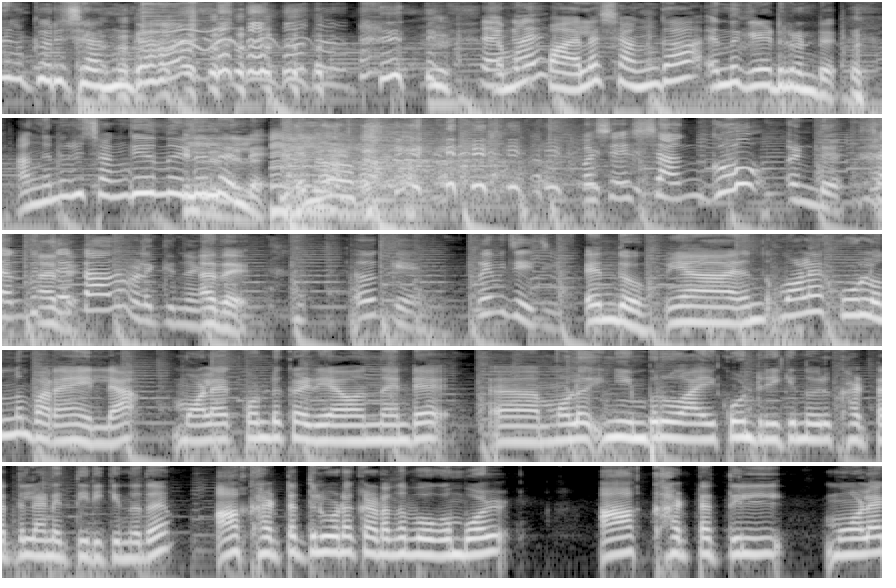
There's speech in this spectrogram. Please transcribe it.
നിനക്കൊരു ശങ്ക? നമ്മൾ പല ശങ്ക എന്ന് കേട്ടിട്ടുണ്ട്. അങ്ങനെ ഒരു ശങ്കയൊന്നും ഇല്ലല്ലോ അല്ലേ? പക്ഷെ ശംഖു ഉണ്ട്. ശങ്കു ചേട്ടാ ചേട്ടാന്ന് വിളിക്കുന്നത് അതെ. ഓക്കെ ചേച്ചി. എന്തോ? ഞാൻ മോളെ കൂടുതലൊന്നും പറയാനില്ല. മോളെ കൊണ്ട് കഴിയാവുന്നതിന്റെ മോൾ ഇനി ഇമ്പ്രൂവ് ആയിക്കൊണ്ടിരിക്കുന്ന ഒരു ഘട്ടത്തിലാണ് എത്തിയിരിക്കുന്നത്. ആ ഘട്ടത്തിലൂടെ കടന്നു പോകുമ്പോൾ ആ ഘട്ടത്തിൽ മോളെ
